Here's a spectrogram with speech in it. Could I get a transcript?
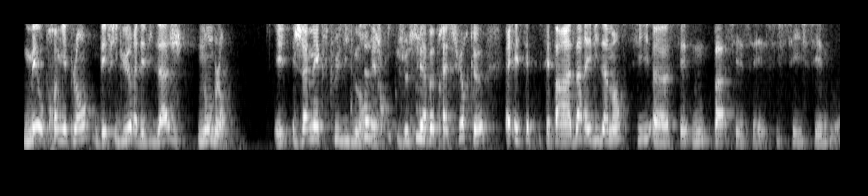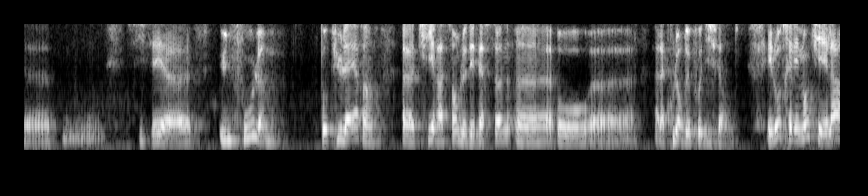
met au premier plan des figures et des visages non blancs. Et jamais exclusivement. Je, suis à peu près sûr que, et c'est pas un hasard évidemment si c'est pas si c'est une foule populaire euh, qui rassemble des personnes euh, euh, à la couleur de peau différente. Et l'autre élément qui est là,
